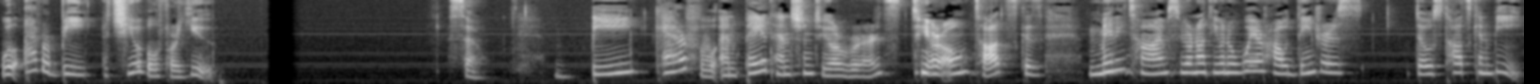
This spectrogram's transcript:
will ever be achievable for you. So, be careful and pay attention to your words, to your own thoughts, because many times you're not even aware how dangerous those thoughts can be.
